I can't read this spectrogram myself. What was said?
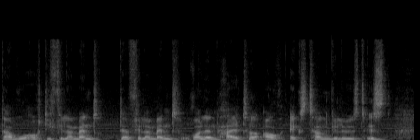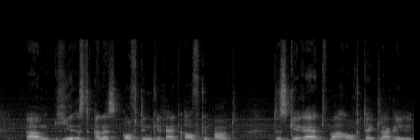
da wo auch die Filament, der Filamentrollenhalter auch extern gelöst ist. Ähm, hier ist alles auf dem Gerät aufgebaut. Das Gerät war auch deklari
